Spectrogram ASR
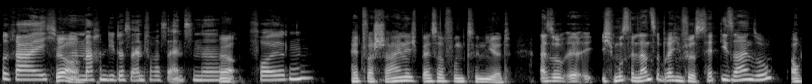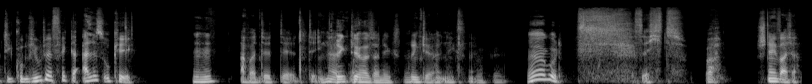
Bereich Ja. und dann machen die das einfach als einzelne Ja. Folgen. Hätte wahrscheinlich besser funktioniert. Also, äh, ich muss eine Lanze brechen für das Setdesign so, auch die Computereffekte, alles okay. Mhm. Aber der, der, der Inhalt Bringt dir halt da nichts. Ne? bringt dir halt nichts. Ne? Okay. Ja, gut. Das ist echt. Wow. Schnell weiter.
